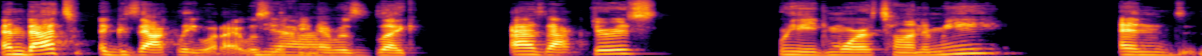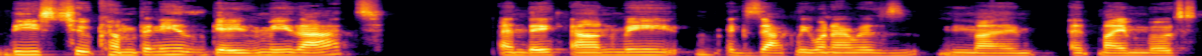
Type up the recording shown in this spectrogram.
And that's exactly what I was yeah. looking. I was like, as actors, we need more autonomy. And these two companies gave me that. And they found me exactly when I was my at my most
